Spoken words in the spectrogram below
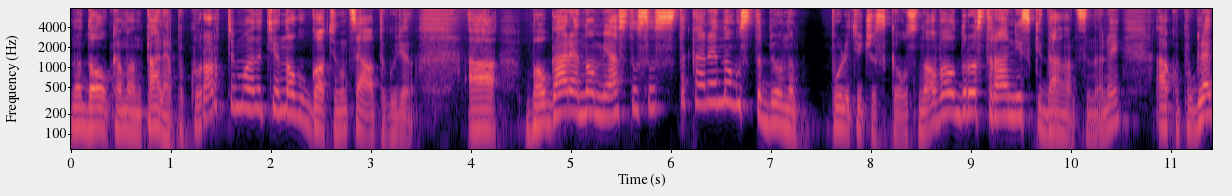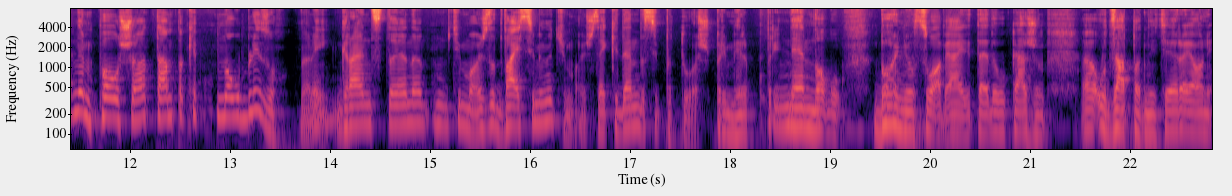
надолу към Анталия по курорт, може да ти е много готино цялата година. А България е едно място с така не много стабилна политическа основа, от друга страна ниски данъци. Нали? Ако погледнем Полша, там пък е много близо. Нали? Границата е на... Ти можеш за 20 минути, можеш всеки ден да си пътуваш при, мир, при не много бойни условия, айде те да го кажем, от западните райони.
